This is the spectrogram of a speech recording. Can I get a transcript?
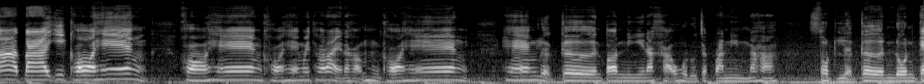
อะตายอีกคอแห้ง คอแห้ง คอแห้งไม่เท่าไหร่นะคะอืมคอแห้ง แห้งเหลือเกินตอนนี้นะคะโอ้โหดูจากปลานินนะคะ สดเหลือเกินโดนแก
